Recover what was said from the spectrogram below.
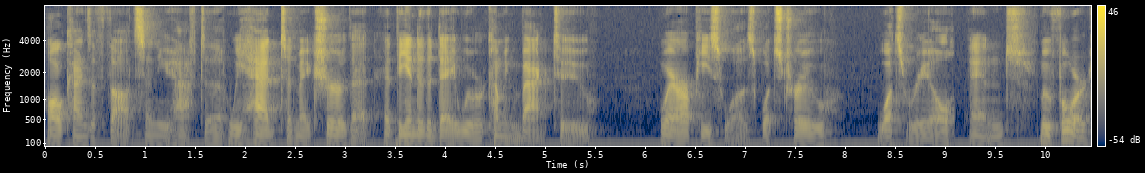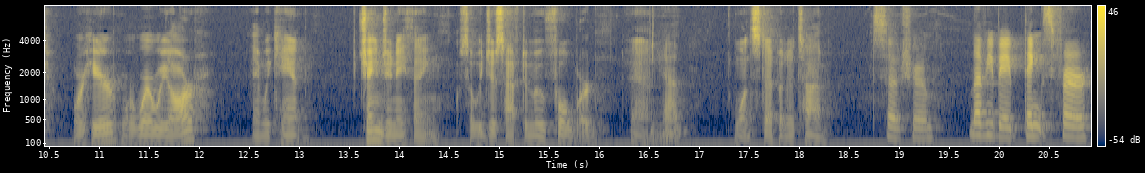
all kinds of thoughts, and you have to, we had to make sure that at the end of the day, we were coming back to where our peace was, what's true, what's real, and move forward. We're here, we're where we are, and we can't change anything, so we just have to move forward and Yep. one step at a time. so true love you babe thanks for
